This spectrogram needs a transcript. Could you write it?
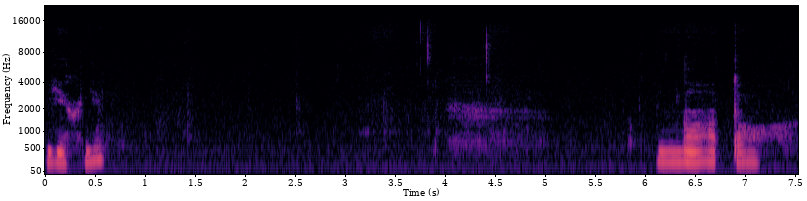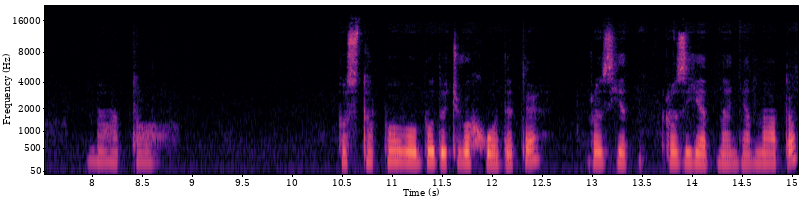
їхній. НАТО, НАТО поступово будуть виходити роз'єд- роз'єднання НАТО,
